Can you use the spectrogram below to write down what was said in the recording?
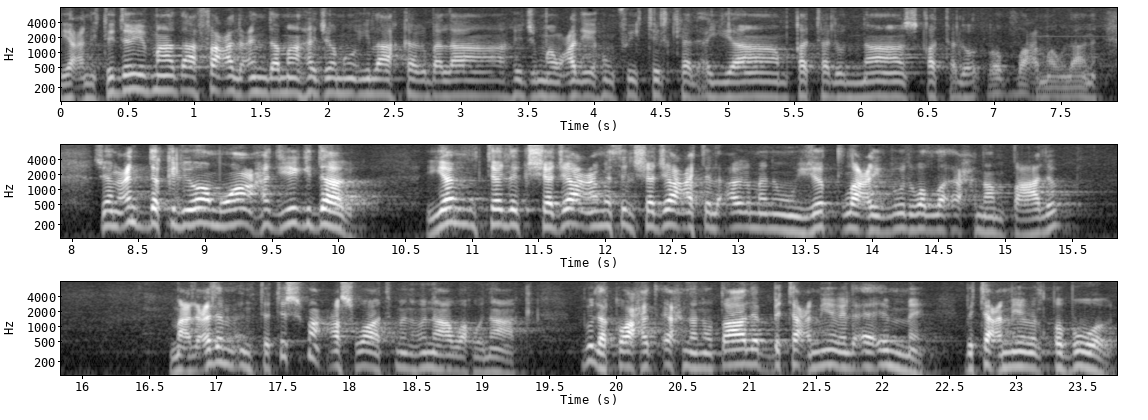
يعني تدري ماذا فعل عندما هجموا إلى كربلاء؟ هجموا عليهم في تلك الأيام قتلوا الناس قتلوا الرضع مولانا. زين عندك اليوم واحد يقدر يمتلك شجاعة مثل شجاعة الأرمن ويطلع يقول والله إحنا نطالب؟ مع العلم أنت تسمع أصوات من هنا وهناك. يقول لك واحد إحنا نطالب بتعمير الأئمة بتعمير القبور.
